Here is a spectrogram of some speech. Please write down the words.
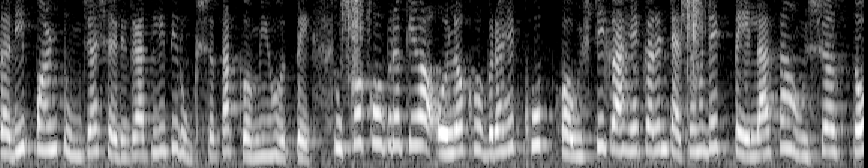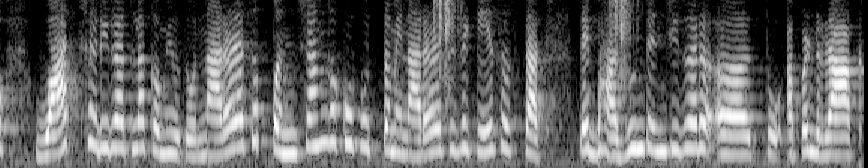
तरी पण तुमच्या शरीरातली ती वृक्षता कमी होते. सुकं खोबरं किंवा ओलं खोबरं हे खूप पौष्टिक आहे कारण त्याच्यामध्ये एक तेलाचा अंश असतो. वात शरीरातला कमी होतो. नारळाचं पंचांग खूप उत्तम आहे. नारळाचे जे केस असतात ते भाजून त्यांची जर तो आपण राख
